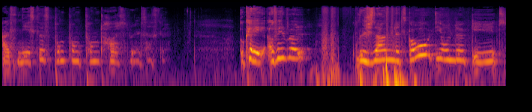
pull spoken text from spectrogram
Als nächstes Punkt, Punkt, Punkt, Hostel, Hostel. Okay, auf jeden Fall würde ich sagen, let's go. Die Runde geht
